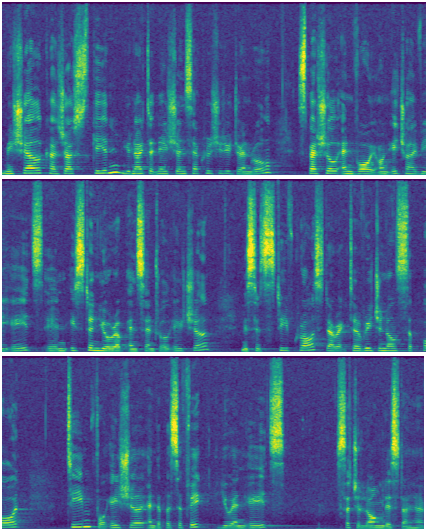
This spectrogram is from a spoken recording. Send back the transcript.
Michel Kazatchkine, United Nations Secretary General, Special Envoy on HIV AIDS in Eastern Europe and Central Asia. Mr. Steve Kraus, Director Regional Support Team for Asia and the Pacific, UNAIDS. Such a long list I have.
